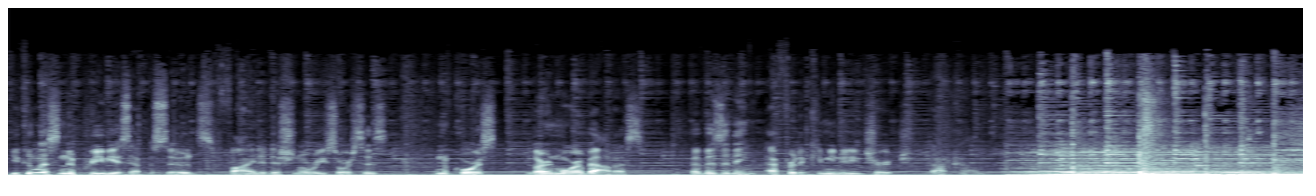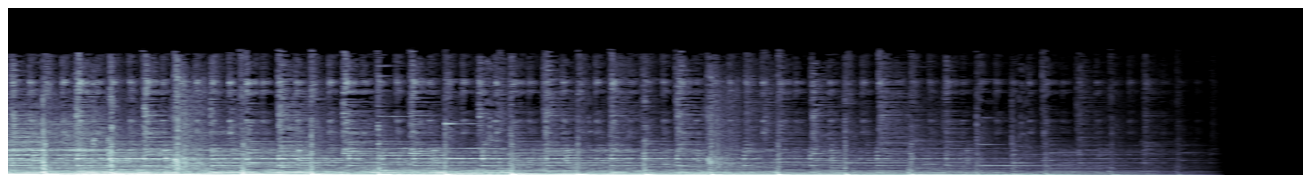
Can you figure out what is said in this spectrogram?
You can listen to previous episodes, find additional resources, and of course, learn more about us by visiting ephratacommunitychurch.com.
